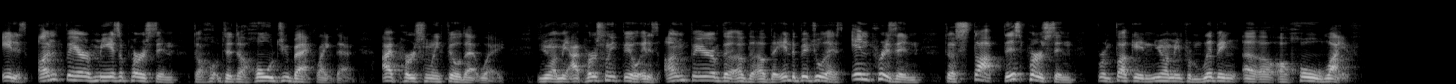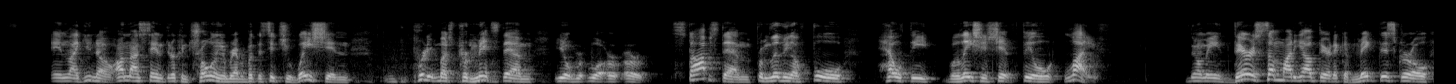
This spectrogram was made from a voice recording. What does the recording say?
It is unfair of me as a person to, to, to hold you back like that. I personally feel that way. You know what I mean? I personally feel it is unfair of the of the of the individual that's in prison to stop this person from fucking, you know what I mean, from living a, a, whole life. And like, you know, I'm not saying that they're controlling or whatever, but the situation pretty much permits them, you know, or, or stops them from living a full, healthy, relationship filled life. You know what I mean? There is somebody out there that can make this girl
